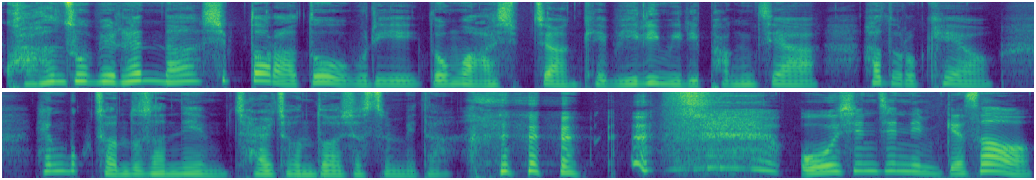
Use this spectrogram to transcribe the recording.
과한 소비를 했나 싶더라도 우리 너무 아쉽지 않게 미리미리 방지하도록 해요. 행복 전도사님 잘 전도하셨습니다. 오신지님께서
